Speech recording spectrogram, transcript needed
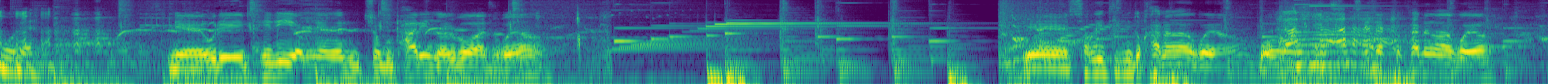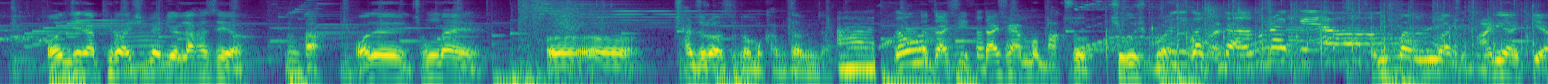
뭐야? 네, 우리 PD 역량은 좀 발이 넓어가지고요. 예, 소개팅도 가능하고요. 뭐 제작도 가능하고요. 언제나 필요하시면 연락하세요. 아, 오늘 정말 어, 어, 자주 와서 너무 감사합니다. 아, 너무 아, 다시 재밌었어요. 다시 한번 박수 치고 싶어요. 그러니까 진짜 응원할게요. 정말 응원 많이 할게요.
